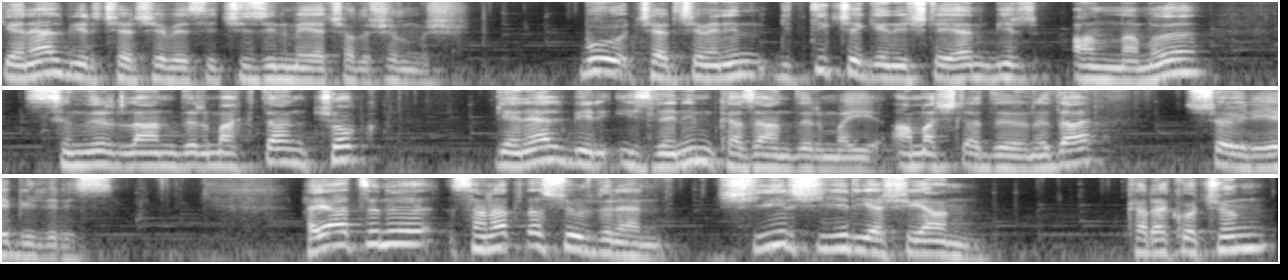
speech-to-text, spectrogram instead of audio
genel bir çerçevesi çizilmeye çalışılmış. Bu çerçevenin gittikçe genişleyen bir anlamı sınırlandırmaktan çok genel bir izlenim kazandırmayı amaçladığını da söyleyebiliriz. Hayatını sanatla sürdüren, şiir şiir yaşayan Karakoç'un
